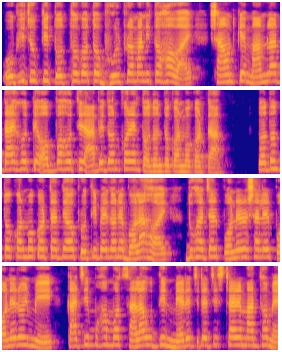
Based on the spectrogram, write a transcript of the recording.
অভিযোগটি তথ্যগত ভুল প্রমাণিত হওয়ায় শাওনকে মামলার দায় হতে অব্যাহতির আবেদন করেন তদন্ত কর্মকর্তা। তদন্ত কর্মকর্তার দেওয়া প্রতিবেদনে বলা হয় দু হাজার পনেরো সালের পনেরোই মে কাজী মোহাম্মদ সালাউদ্দিন ম্যারেজ রেজিস্ট্রারের মাধ্যমে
